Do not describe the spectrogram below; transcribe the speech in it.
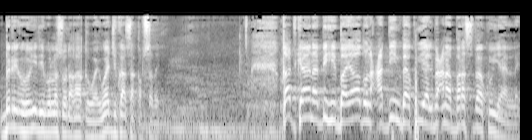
biriga hooyadiibuu la soo dhaqaaqi waayey waajibkaasaa qabsaday. Qad kaana bihi bayaadun cadiin baa ku yaal baras baa ku yaalay.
